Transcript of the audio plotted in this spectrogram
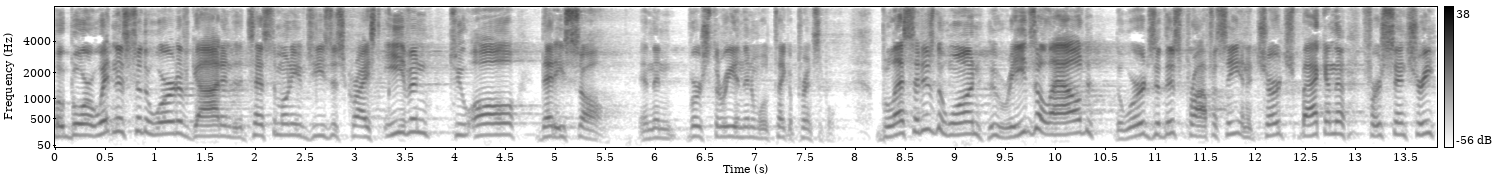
who bore witness to the word of God and to the testimony of Jesus Christ, even to all that he saw. And then verse 3, and then we'll take a principle. Blessed is the one who reads aloud the words of this prophecy in a church back in the first century.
